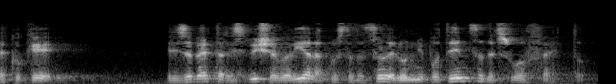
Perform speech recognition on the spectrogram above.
Ecco che Elisabetta restituisce a Maria la constatazione dell'onnipotenza del suo affetto.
